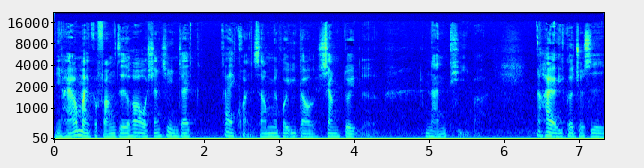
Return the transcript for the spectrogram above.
你还要买个房子的话，我相信你在贷款上面会遇到相对的难题吧。那还有一个就是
